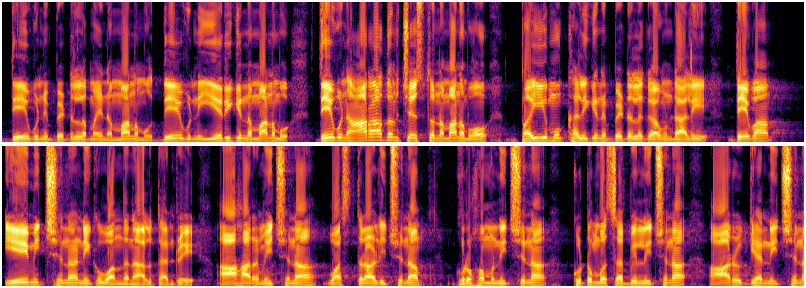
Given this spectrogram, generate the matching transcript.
దేవుని బిడ్డలమైన మనము దేవుని ఎరిగిన మనము దేవుని ఆరాధన చేస్తున్న మనము భయము కలిగిన బిడ్డలుగా ఉండాలి. దేవా ఏమిచ్చినా నీకు వందనాలు తండ్రి. ఆహారం ఇచ్చినా వస్త్రాలు ఇచ్చినా గృహమునిచ్చినా కుటుంబ సభ్యులను ఇచ్చిన ఆరోగ్యాన్ని ఇచ్చిన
